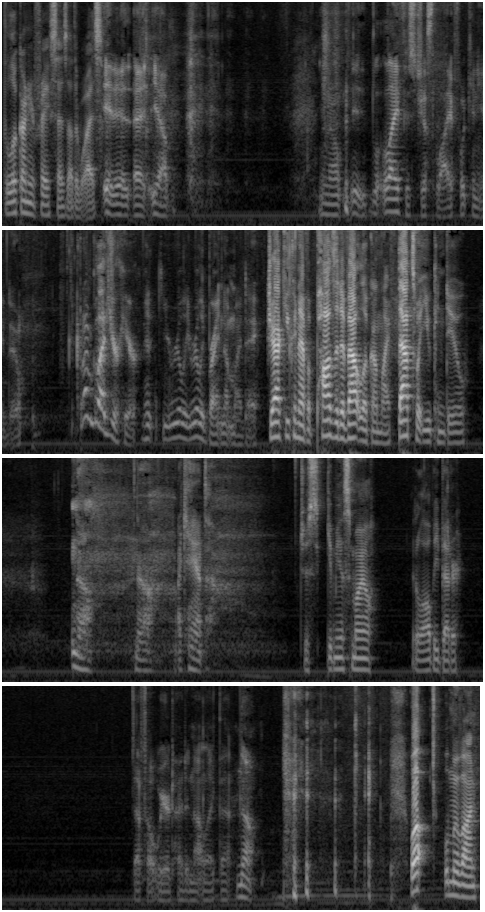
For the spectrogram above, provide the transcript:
The look on your face says otherwise. It is. Uh, yeah. You know, it- life is just life. What can you do? But I'm glad you're here. It, you really, really brighten up my day. Jack, you can have a positive outlook on life. That's what you can do. No, no, I can't. Just give me a smile. It'll all be better. That felt weird. I did not like that. No. Well, we'll move on.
